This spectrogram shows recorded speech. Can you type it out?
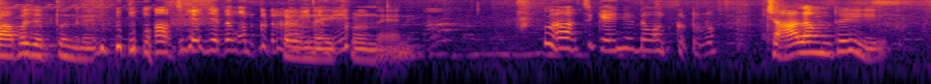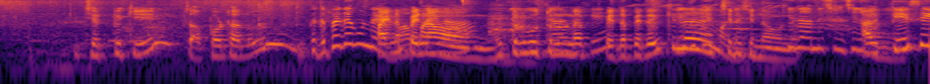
పాప చెప్తుంది. లాస్ట్కి ఏం చేద్దాం ఇక్కడ అనుకుంటున్నాను ఉన్నాయి ఇక్కడ ఉన్నాయని లాస్ట్కి ఏం చేద్దాం అనుకుంటున్నాం చాలా ఉంటాయి. చెట్టుకి సపోటాలు. పెద్ద పెద్దగా ఉన్నాయి పైన పైన గుత్తులు గుత్తులు ఉన్నాయి. పెద్ద పెద్దవి కింద చిన్న చిన్న ఉన్నాయి. కింద చిన్న చిన్న అవి తీసి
